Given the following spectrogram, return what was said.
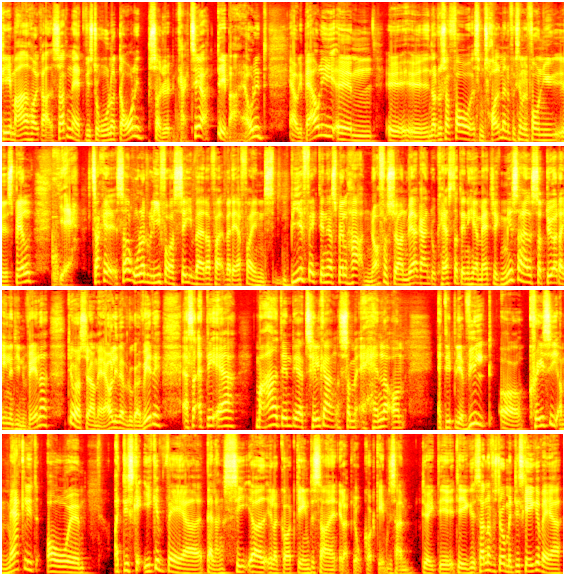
det er meget høj grad sådan, at hvis du ruller dårligt, så er det en karakter. Det er bare ærgerligt, ærgerligt bærgerligt. Øhm, øh, når du så får, som troldmand for eksempel, får en ny øh, spil, ja, yeah, så, kan, så ruller du lige for at se, hvad, der, hvad det er for en bieffekt, den her spil har. Nå for søren, hver gang du kaster den her Magic Missile, så dør der en af dine venner. Det var søren ærgerligt, hvad vil du gøre ved det? Altså, at det er meget den der tilgang, som handler om, at det bliver vildt og crazy og mærkeligt, og, øh, og det skal ikke være balanceret eller godt game design, eller jo, godt game design, det er ikke, det, det er ikke sådan at forstå, men det skal ikke være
